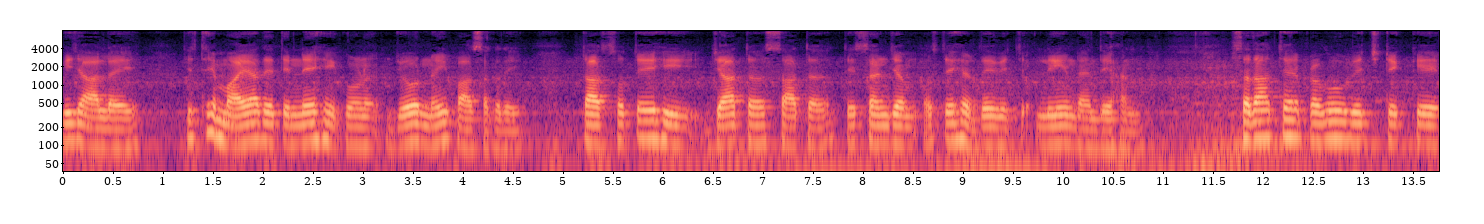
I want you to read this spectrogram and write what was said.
ਗਿਜਾ ਲਏ। ਜਿੱਥੇ ਮਾਇਆ ਦੇ ਤਿੰਨੇ ਹੀ ਗੁਣ ਜੋਰ ਨਹੀਂ ਪਾ ਸਕਦੇ, ਤਾਂ ਸੁਤੇ ਹੀ ਜਤ, ਸਤ ਤੇ ਸੰਜਮ ਉਸਦੇ ਹਿਰਦੇ ਵਿੱਚ ਲੀਨ ਰਹਿੰਦੇ ਹਨ। ਸਦਾ ਥਿਰ ਪ੍ਰਭੂ ਵਿੱਚ ਟਿਕ ਕੇ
